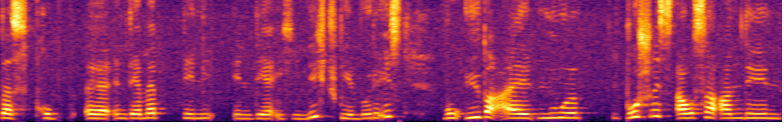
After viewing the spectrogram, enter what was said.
das Pro äh, in der Map, den, in der ich ihn nicht spielen würde, ist, wo überall nur Busch ist, außer an den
